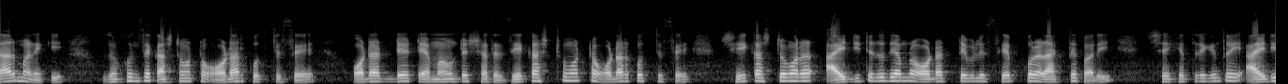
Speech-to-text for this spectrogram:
তার মানে কি? যখন যে কাস্টমারটা অর্ডার করতেছে অর্ডার ডেট অ্যামাউন্টের সাথে যে কাস্টমারটা অর্ডার করতেছে, সেই কাস্টমারের আইডিটা যদি আমরা অর্ডার টেবিলে সেভ করে রাখতে পারি, সেক্ষেত্রে কিন্তু এই আইডি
